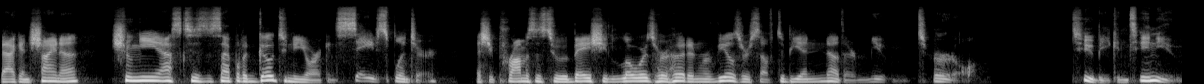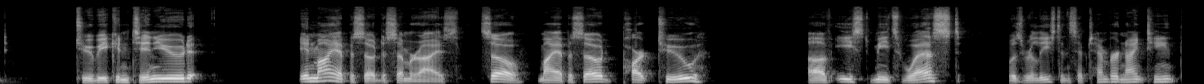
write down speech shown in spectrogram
Back in China, Chung Yi asks his disciple to go to New York and save Splinter. As she promises to obey, she lowers her hood and reveals herself to be another mutant turtle. To be continued. To be continued in my episode to summarize. So, my episode, part two of East Meets West, was released in September 19th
